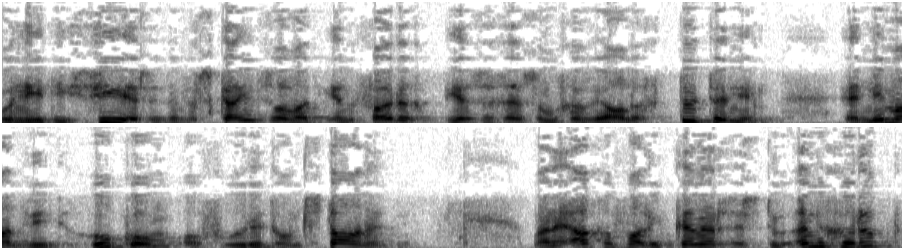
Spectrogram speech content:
fonetiese is dit 'n verskynsel wat eenvoudig besig is om geweldig toe te neem en niemand weet hoekom of hoe dit ontstaan het nie. Maar in elk geval die kinders is toe ingeroep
